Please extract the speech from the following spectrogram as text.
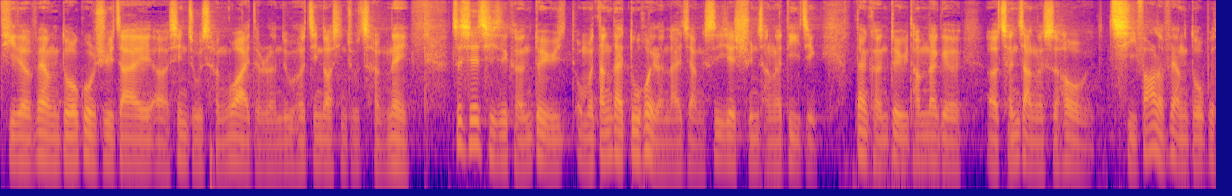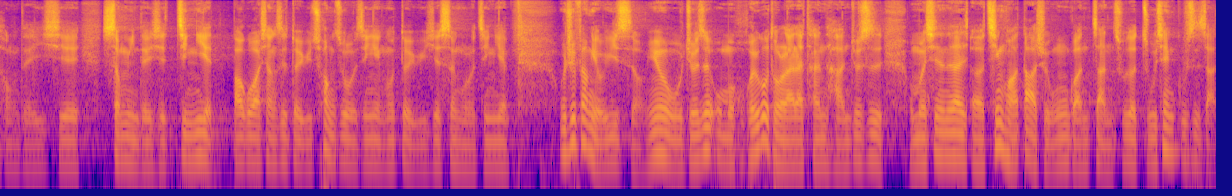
提了非常多过去在呃新竹城外的人如何进到新竹城内，这些其实可能对于我们当代都会人来讲是一些寻常的地景，但可能对于他们那个呃成长的时候，启发了非常多不同的一些生命的一些经验，包括像是对于创作的经验或对于一些生活的。经验，我觉得非常有意思哦，因为我觉得我们回过头来来谈谈，就是我们现在呃清华大学文物馆展出的竹签故事展，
